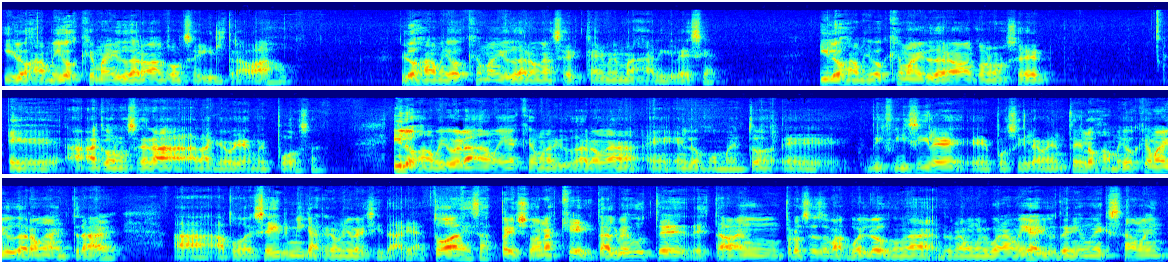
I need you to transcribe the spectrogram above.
Y los amigos que me ayudaron a conseguir trabajo, los amigos que me ayudaron a acercarme más a la iglesia y los amigos que me ayudaron a conocer, eh, a, conocer a, la que hoy es mi esposa y los amigos y las amigas que me ayudaron a, en, los momentos eh, difíciles eh, posiblemente, los amigos que me ayudaron a entrar a, poder seguir mi carrera universitaria. Todas esas personas que tal vez usted estaba en un proceso, me acuerdo de una, de una muy buena amiga, yo tenía un examen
